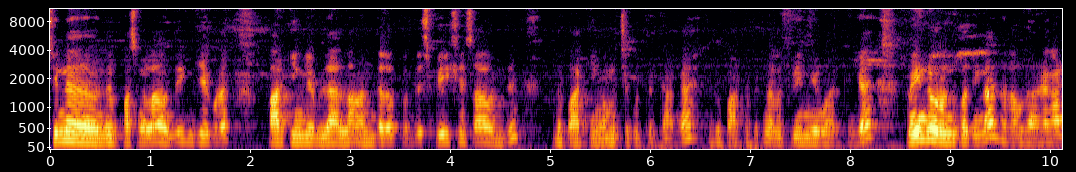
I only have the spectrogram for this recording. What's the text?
சின்ன வந்து பசங்கள்லாம் வந்து இங்கேயே கூட பார்க்கிங்லேயே விளையாடலாம். அந்தளவுக்கு வந்து ஸ்பேஷியஸாக வந்து இந்த பார்க்கிங் அமைச்சு கொடுத்துருக்காங்க. இது பார்க்குறதுக்கு நல்ல ப்ரீமியமாக இருக்குங்க. மெயின் டோர் வந்து பார்த்தீங்கன்னா நல்ல ஒரு அழகான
